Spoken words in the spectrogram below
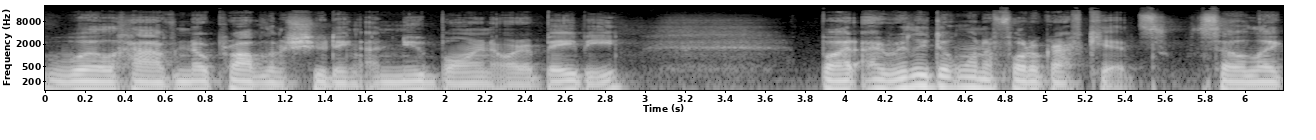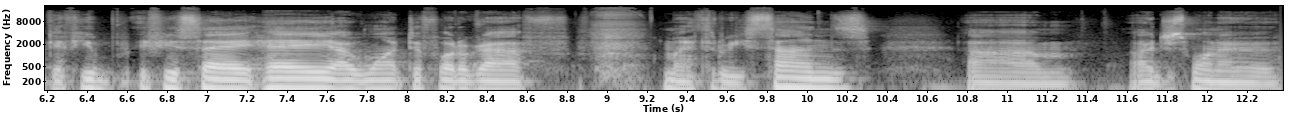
will have no problem shooting a newborn or a baby, but I really don't want to photograph kids. So, like, if you if you say, "Hey, I want to photograph my three sons," um, I just want to,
